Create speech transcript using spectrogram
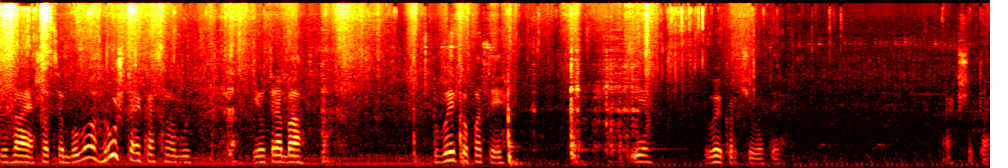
не знаю, що це було, грушка якась, мабуть. Його треба викопати і викорчувати. Так що так.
